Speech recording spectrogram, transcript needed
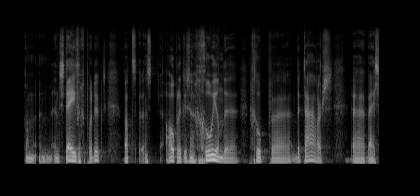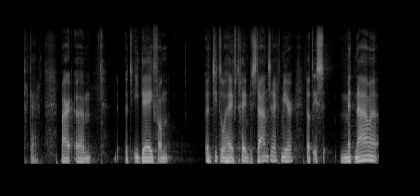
een, een stevig product. Wat een, hopelijk dus een groeiende groep uh, betalers uh, bij zich krijgt. Maar um, het idee van een titel heeft geen bestaansrecht meer, dat is met name,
